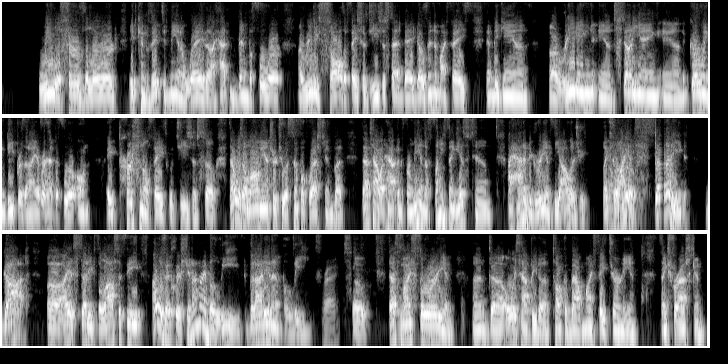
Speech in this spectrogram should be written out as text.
we will serve the Lord. It convicted me in a way that I hadn't been before. I really saw the face of Jesus that day, dove into my faith, and began uh, reading and studying and going deeper than I ever had before on a personal faith with Jesus. So that was a long answer to a simple question, but that's how it happened for me. And the funny thing is, Tim, I had a degree in theology. Like, oh, so I had studied God. Uh, I had studied philosophy. I was a Christian I believed, but I didn't believe. Right. So that's my story. And and uh, always happy to talk about my faith journey. And thanks for asking.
